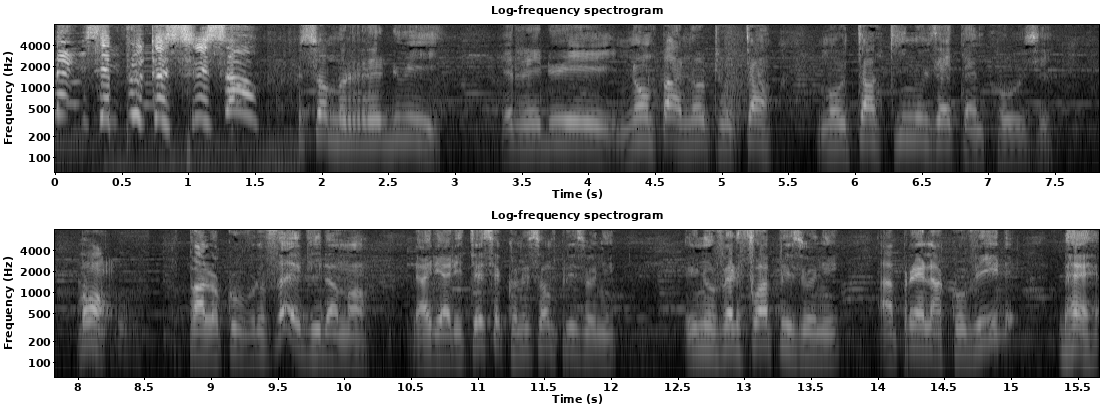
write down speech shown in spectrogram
Mais c'est plus que stressant. Nous sommes réduits, réduits, non pas notre temps, mais au temps qui nous est imposé. Bon, par le couvre-feu, évidemment. La réalité, c'est que nous sommes prisonniers. Une nouvelle fois prisonniers. Après la Covid, ben,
